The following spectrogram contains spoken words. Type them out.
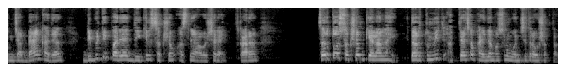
तुमच्या बँक खात्यात डीबीटी पर्याय देखील सक्षम असणे आवश्यक आहे. कारण जर तो सक्षम केला नाही तर तुम्ही हप्त्याच्या फायद्यापासून वंचित राहू शकतात.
